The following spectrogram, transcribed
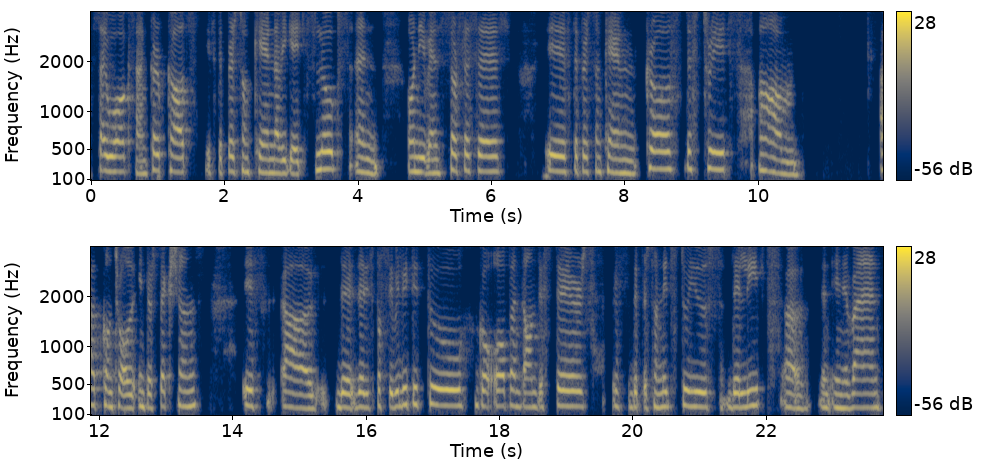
sidewalks and curb cuts if the person can navigate slopes and uneven surfaces, if the person can cross the streets um, at controlled intersections, if uh, there, there is possibility to go up and down the stairs, if the person needs to use the lifts uh, in, in a van,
